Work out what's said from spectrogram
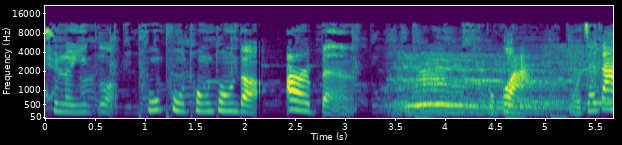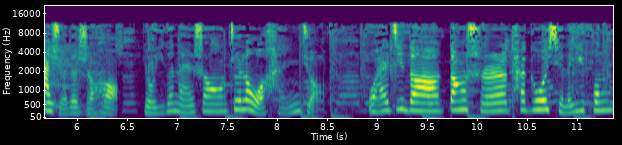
去了一个普普通通的二本。不过啊，我在大学的时候有一个男生追了我很久，我还记得当时他给我写了一封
